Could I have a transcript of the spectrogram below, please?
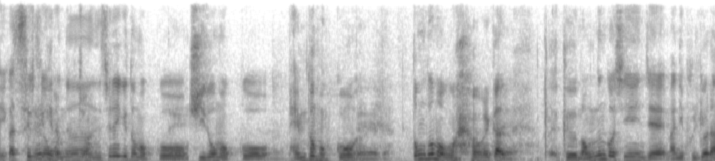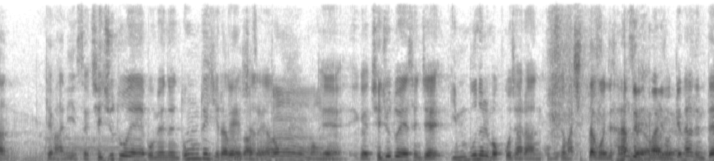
같은 쓰레기를 경우는 먹죠. 쓰레기도 먹고 네. 쥐도 먹고 네. 뱀도 먹고 네네네. 똥도 먹어요. 그러니까 네. 그 먹는 것이 이제 많이 불결한 게 많이 있어요. 아. 제주도에 보면은 똥돼지라고 네, 있잖아요. 맞아요. 똥 먹는. 예, 그러니까 제주도에서 이제 인분을 먹고 자란 고기가 맛있다고 이제 사람들이 맞아요, 많이 맞아요. 먹긴 하는데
